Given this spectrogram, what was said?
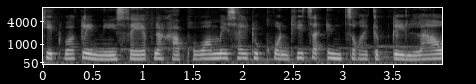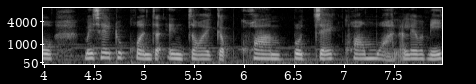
คิดว่ากลิ่นนี้เซฟนะคะ เพราะว่าไม่ใช่ทุกคนที่จะ enjoy กับกลิ่นเหล้าไม่ใช่ทุกคนจะ enjoy กับความโปรเจกต์ความหวานอะไรแบบนี้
